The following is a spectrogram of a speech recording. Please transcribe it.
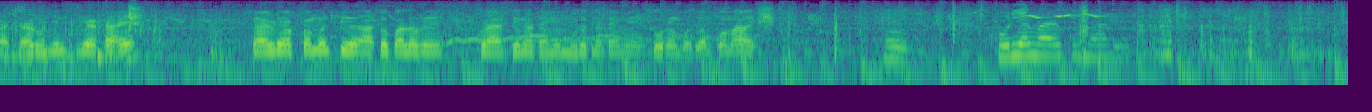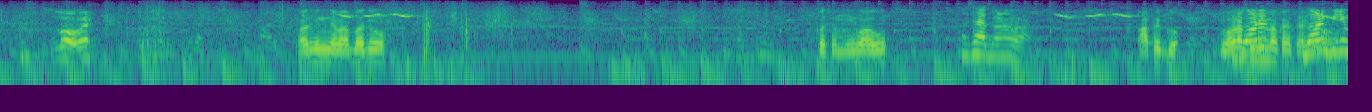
આ ઝાડ ઉજીને થયા થાય. સાઈડો આપવામાં છે આસો પાલવ છે કોઈ આરતીના ટાઈમે મુહૂર્તના ટાઈમે તોરણ બધું કોમ આવે? ખોડિયાર મારે કુમાર લો હવે. અરવિંદ ને બાબા દો. કસમ હું આવું? ફસા દોણા આપે દો- દોણા પીડીમાં થાય દોણ પીલી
